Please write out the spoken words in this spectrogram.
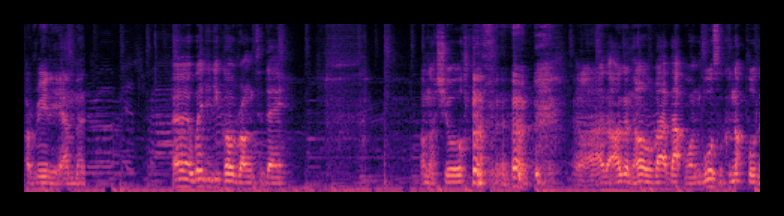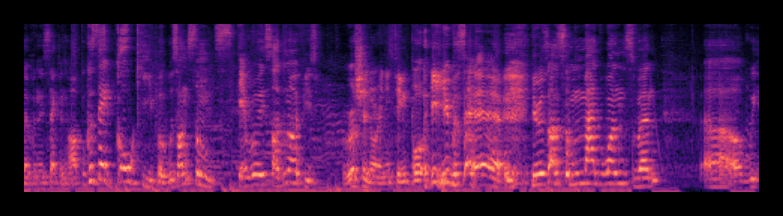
I really am. Uh, where did it go wrong today? I'm not sure. Uh, I, I don't know about that one. Warsaw could not pull level in the second half because their goalkeeper was on some steroids. I don't know if he's Russian or anything, but he was uh, he was on some mad ones, man. Uh, we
